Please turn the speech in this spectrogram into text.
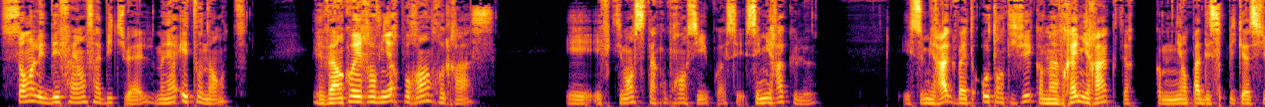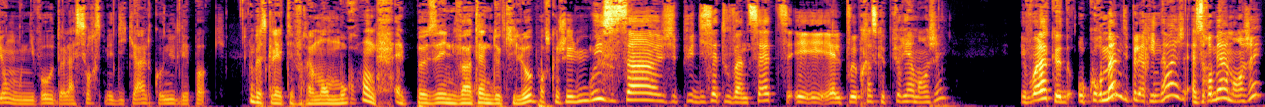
sans les défaillances habituelles, de manière étonnante. Elle va encore y revenir pour rendre grâce. Et effectivement, c'est incompréhensible, quoi. C'est miraculeux. Et ce miracle va être authentifié comme un vrai miracle, comme n'ayant pas d'explication au niveau de la source médicale connue de l'époque. Parce qu'elle était vraiment mourante. Elle pesait une vingtaine de kilos pour ce que j'ai lu. Oui, c'est ça. J'ai plus 17 ou 27 et elle pouvait presque plus rien manger. Et voilà que au cours même du pèlerinage, elle se remet à manger.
